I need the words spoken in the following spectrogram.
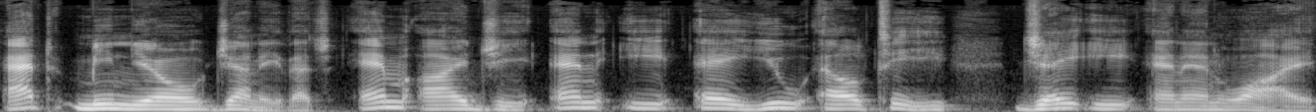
at Migneault Jenny. That's M I G N E A U L T J E N N Y.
